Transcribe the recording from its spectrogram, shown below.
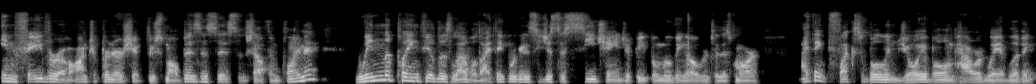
in favor of entrepreneurship through small businesses, through self-employment. When the playing field is leveled, I think we're going to see just a sea change of people moving over to this more, I think, flexible, enjoyable, empowered way of living.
